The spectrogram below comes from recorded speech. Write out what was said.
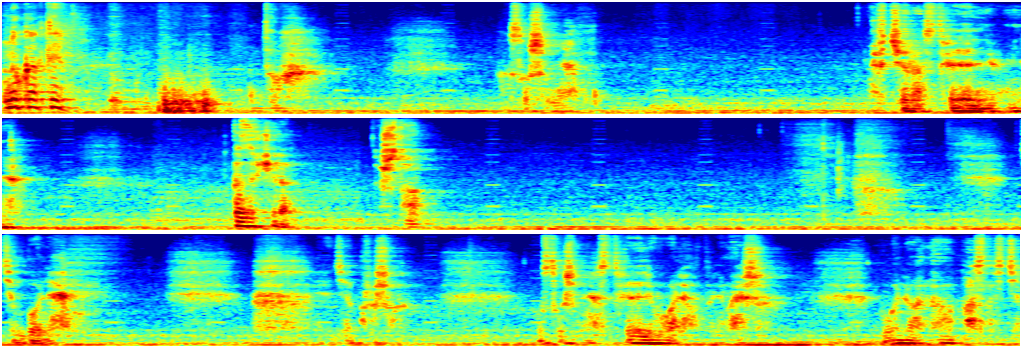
Ну, как ты? Антох, послушай меня. Вчера стреляли не в меня. Позавчера. Что? Тем более. Я тебя прошу. Услышь меня, стреляли в Олю, понимаешь? Оля, она в опасности.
